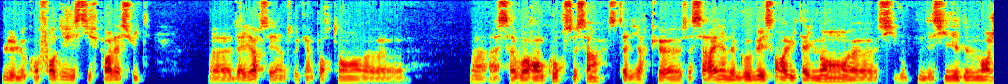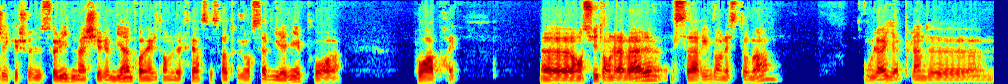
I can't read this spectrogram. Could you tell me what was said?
le, le confort digestif par la suite. Euh, D'ailleurs, c'est un truc important euh, à savoir en course, ça. C'est-à-dire que ça sert à rien de gober son ravitaillement. Euh, si vous décidez de manger quelque chose de solide, mâchez-le bien, prenez le temps de le faire. Ce sera toujours ça de gagner pour pour après. Euh, ensuite, on l'avale, ça arrive dans l'estomac où là, il y a plein de,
